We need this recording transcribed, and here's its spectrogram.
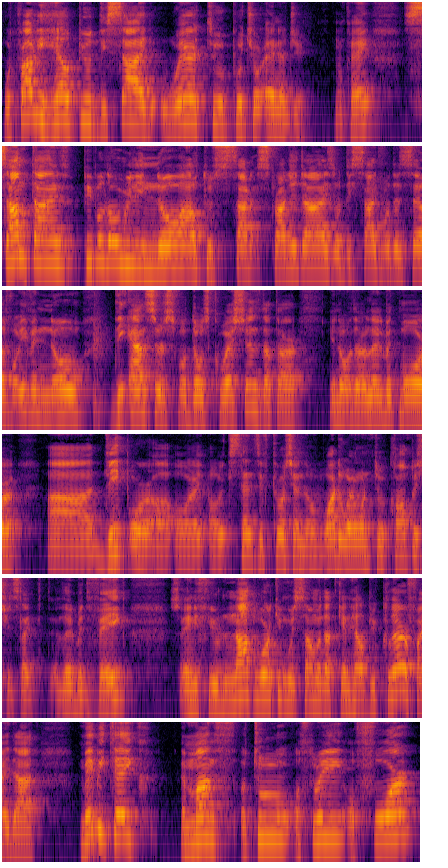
will probably help you decide where to put your energy. Okay. Sometimes people don't really know how to strategize or decide for themselves, or even know the answers for those questions that are, you know, they're a little bit more uh, deep or, or, or extensive question of what do I want to accomplish. It's like a little bit vague. So, and if you're not working with someone that can help you clarify that, maybe take a month or two or three or four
